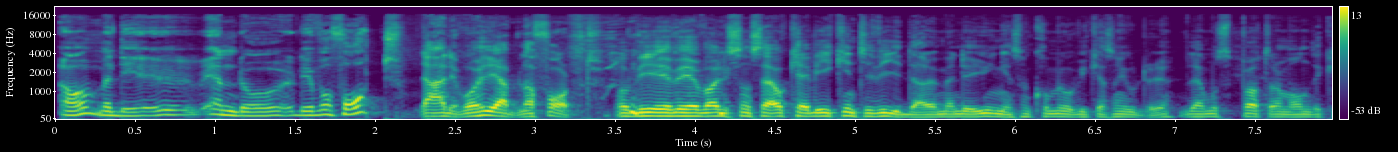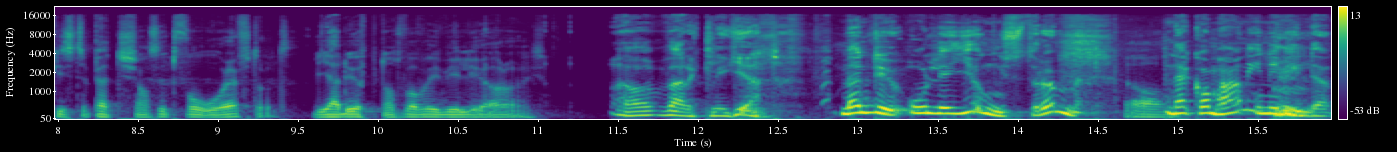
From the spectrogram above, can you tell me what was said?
Ja, men det, ju ändå, det var fart. Ja, det var jävla fart. Och vi, vi var liksom såhär, okej okay, vi gick inte vidare men det är ju ingen som kommer ihåg vilka som gjorde det. Däremot pratade de om det Christer Petterssons i två år efteråt. Vi hade uppnått vad vi ville göra. Liksom. Ja, verkligen. Men du, Olle Ljungström, när kom han in i bilden?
